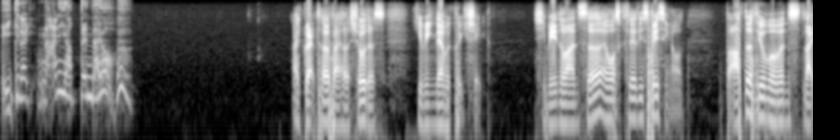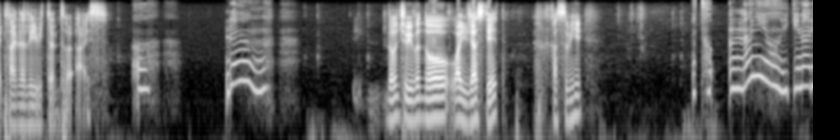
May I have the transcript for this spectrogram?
いきなり何やってんだよ I grabbed her by her shoulders, giving them a quick shake. She made no answer and was clearly spacing out, but after a few moments, light finally returned to her eyes. レン Don't you even know what you just did? Kasumi? えっと何よいきなり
